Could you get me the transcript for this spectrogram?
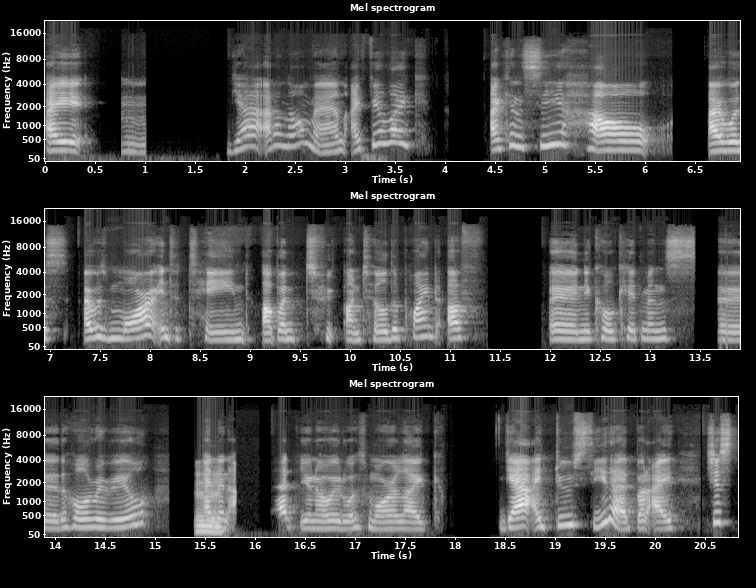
I mm, yeah, I don't know, man. I feel like I can see how I was I was more entertained up until until the point of uh, Nicole Kidman's uh, the whole reveal, Mhm. and then after that, you know, it was more like, yeah, I do see that, but I just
